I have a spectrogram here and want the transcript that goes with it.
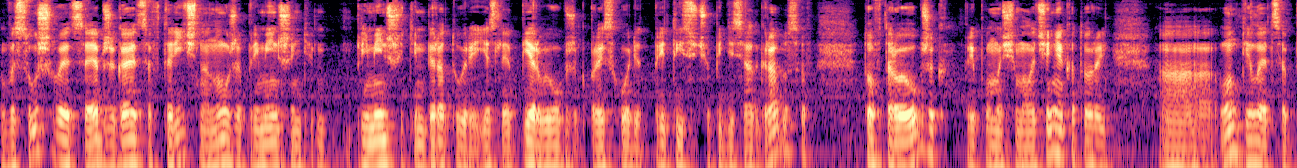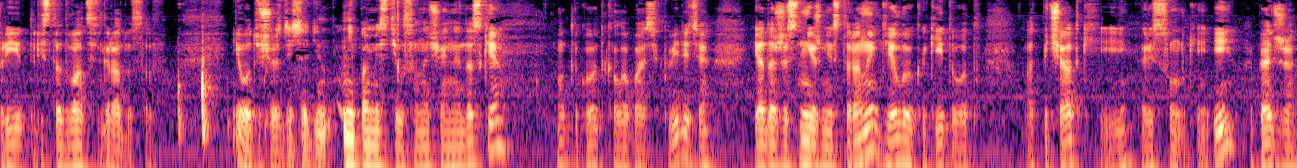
высушивается и обжигается вторично, но уже при меньшей, при меньшей температуре. Если первый обжиг происходит при 1050 градусов, то второй обжиг при помощи молочения, который а, он делается при 320 градусов. И вот еще здесь один не поместился на чайной доске. Вот такой вот колобасик. Видите, я даже с нижней стороны делаю какие-то вот отпечатки и рисунки. И опять же,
